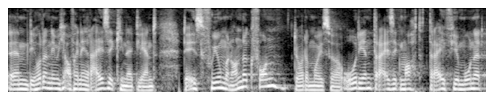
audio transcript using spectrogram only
Ähm, die hat er nämlich auf eine Reise kennengelernt. Der ist viel umeinander gefahren, der hat einmal so eine Orientreise gemacht, drei, vier Monate,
